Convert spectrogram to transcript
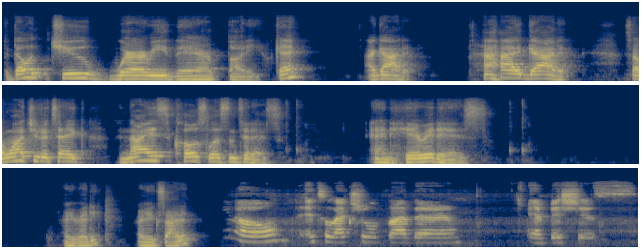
but don't you worry there, buddy. Okay? I got it. I got it. So I want you to take nice close listen to this. And here it is. Are you ready? Are you excited? You know, intellectual brother, ambitious,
